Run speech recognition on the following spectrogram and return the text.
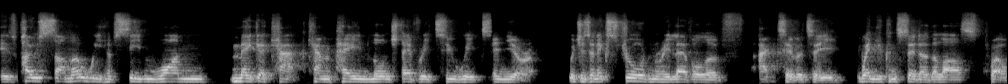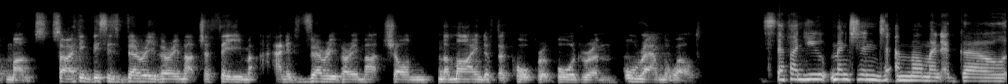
is post summer, we have seen one mega cap campaign launched every two weeks in Europe, which is an extraordinary level of activity when you consider the last 12 months. So I think this is very, very much a theme and it's very, very much on the mind of the corporate boardroom all around the world. Stephan, you mentioned a moment ago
